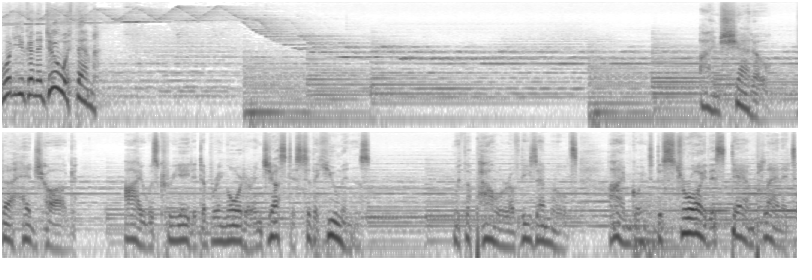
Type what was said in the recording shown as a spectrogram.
what are you gonna do with them? I'm Shadow, the Hedgehog. I was created to bring order and justice to the humans. With the power of these emeralds, I'm going to destroy this damn planet.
